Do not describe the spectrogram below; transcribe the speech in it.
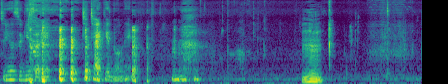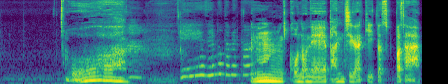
強すぎそれちっちゃいけどねうん。おお。えー、全部食べたういん、このね、パンチが効いた酸っぱさ。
